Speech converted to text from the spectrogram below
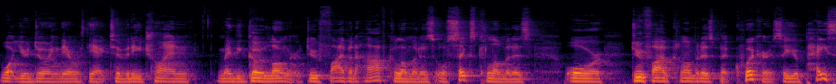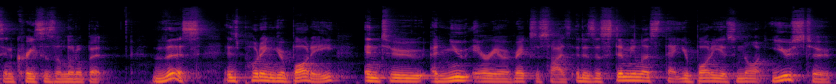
what you're doing there with the activity, try and maybe go longer, do five and a half kilometers or six kilometers, or do five kilometers but quicker so your pace increases a little bit. This is putting your body into a new area of exercise. It is a stimulus that your body is not used to.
